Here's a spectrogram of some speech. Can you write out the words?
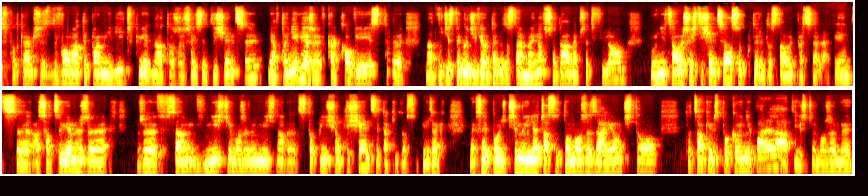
spotkałem się z dwoma typami liczb. Jedna to, że 600 tysięcy. Ja w to nie wierzę. W Krakowie jest e, na 29, dostałem najnowsze dane przed chwilą, było niecałe 6 tysięcy osób, które dostały PESEL-e, więc e, a szacujemy, że, że w, samym, w mieście możemy mieć nawet 150 tysięcy takich osób. Więc jak, jak sobie policzymy, ile czasu to może zająć, to, to całkiem spokojnie parę lat jeszcze możemy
